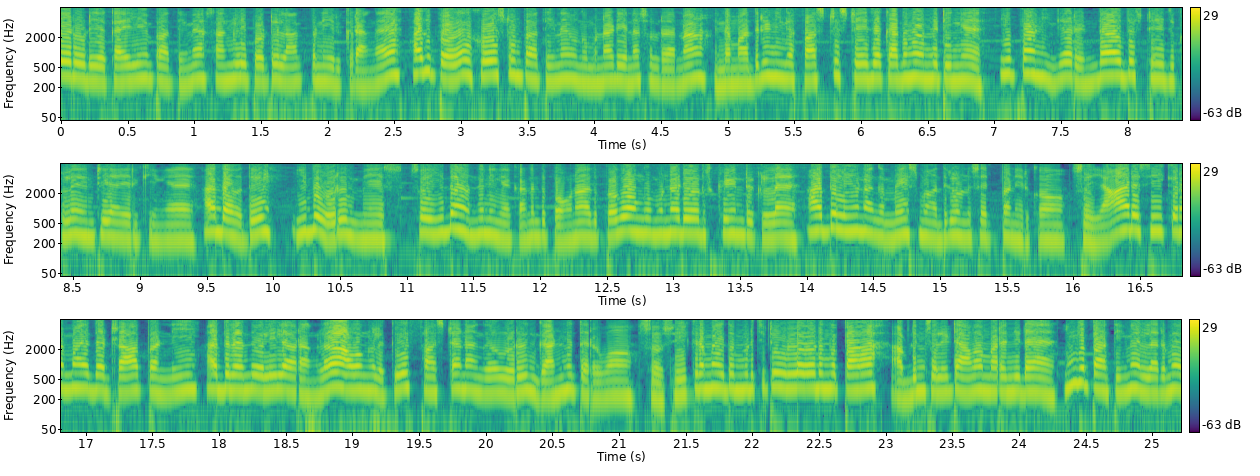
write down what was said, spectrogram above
பேருடைய கையிலையும் பாத்தீங்கன்னா சங்கிலி போட்டு லாக் பண்ணி இருக்காங்க அது போக ஹோஸ்டும் பாத்தீங்கன்னா இவங்க முன்னாடி என்ன சொல்றாருன்னா இந்த மாதிரி நீங்க ஃபர்ஸ்ட் ஸ்டேஜ கடந்து வந்துட்டீங்க. இப்போ நீங்க ரெண்டாவது ஸ்டேஜுக்குள்ள என்ட்ரி ஆயிருக்கீங்க. அதாவது இது ஒரு மேஸ் ஸோ இதை வந்து நீங்க கடந்து போகணும். அது போக உங்க முன்னாடி ஒரு ஸ்கிரீன் இருக்குல்ல அதுலயும் நாங்க மேஸ் மாதிரி ஒன்று செட் பண்ணிருக்கோம் சோ யாரு சீக்கிரமா இதை டிரா பண்ணி அதுல இருந்து வெளியில வராங்களோ அவங்களுக்கு ஃபர்ஸ்டா நாங்க ஒரு கன்னு தருவோம். சோ சீக்கிரமா இதை முடிச்சுட்டு உள்ள விடுங்கப்பா அப்படின்னு சொல்லிட்டு அவன் மறைஞ்சிட. இங்க பாத்தீங்கன்னா எல்லாருமே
